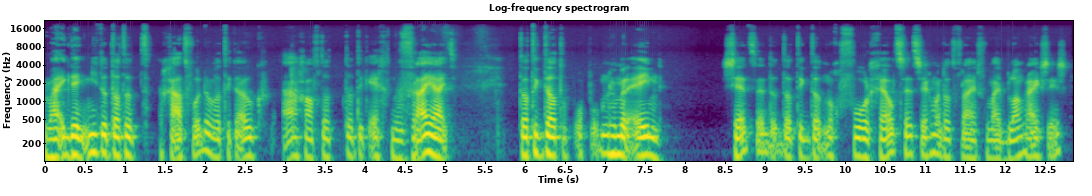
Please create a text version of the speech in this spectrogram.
maar ik denk niet dat dat het gaat worden. Wat ik ook aangaf, dat, dat ik echt mijn vrijheid, dat ik dat op, op, op nummer 1 zet. Dat, dat ik dat nog voor geld zet, zeg maar. Dat vrijheid voor mij het belangrijkste is.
